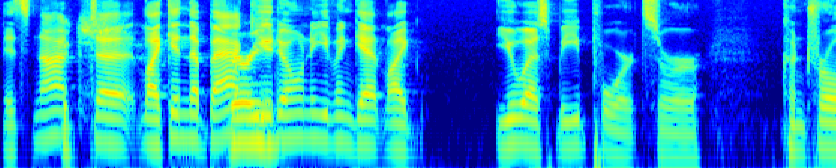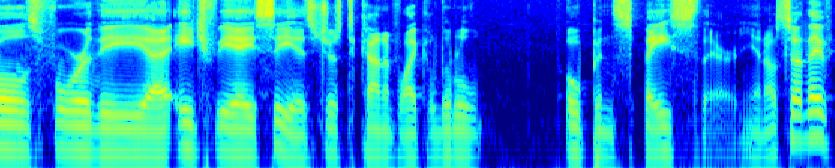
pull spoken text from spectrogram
It's not It's uh, like in the back. very- You don't even get like USB ports or controls for the uh, HVAC. It's just kind of like a little open space there, you know. So they've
